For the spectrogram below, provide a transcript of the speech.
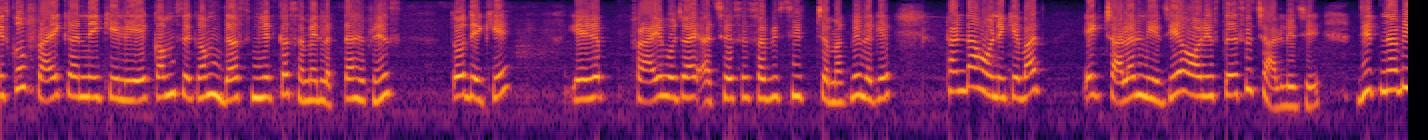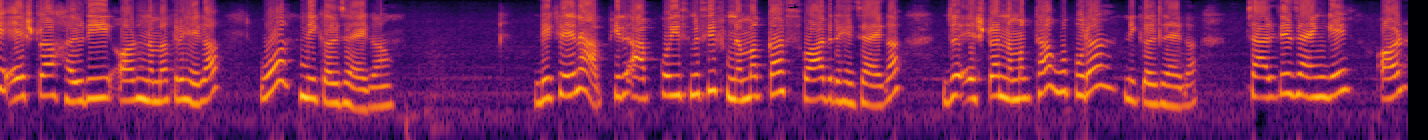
इसको फ्राई करने के लिए कम से कम 10 मिनट का समय लगता है फ्रेंड्स तो देखिए, ये जब फ्राई हो जाए, अच्छे से सभी चीज़ चमकने लगे। ठंडा होने के बाद एक चालन लीजिए और इस तरह से चाल लीजिए। जितना भी एक्स्ट्रा हल्दी और नमक रहेगा वो निकल जाएगा। देख रहे हैं ना फिर आपको इसमें सिर्फ़ नमक का स्वाद रह जाएगा। जो एक्स्ट्रा नमक था, वो पूरा निकल जाएगा। चालते जाएँगे और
